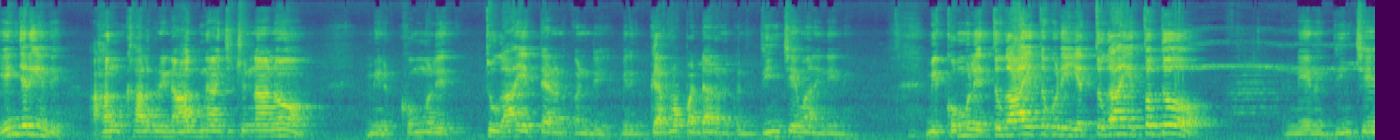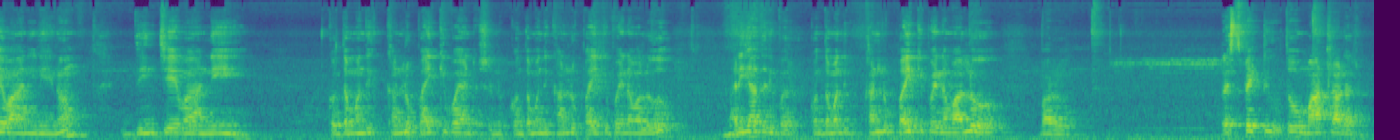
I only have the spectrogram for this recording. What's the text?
ఏం జరిగింది? అహంకారకు నేను ఆజ్ఞాయించుచున్నాను. మీరు కొమ్ములు ఎత్తుగా ఎత్తాడనుకోండి మీరు గర్వపడ్డారనుకోండి దించేవాని నేను. మీ కొమ్ములు ఎత్తుగా ఎత్తుకుడి ఎత్తుగా ఎత్తొద్దు. నేను దించేవాని నేను దించేవాని కొంతమంది కళ్ళు పైకి పోయి చూడండి కొంతమంది కళ్ళు పైకి పోయిన వాళ్ళు మర్యాదలు ఇవ్వరు. కొంతమంది కళ్ళు పైకి పోయిన వాళ్ళు వారు రెస్పెక్ట్తో మాట్లాడరు.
